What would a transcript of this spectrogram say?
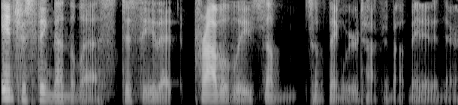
interesting nonetheless to see that probably some something we were talking about made it in there.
